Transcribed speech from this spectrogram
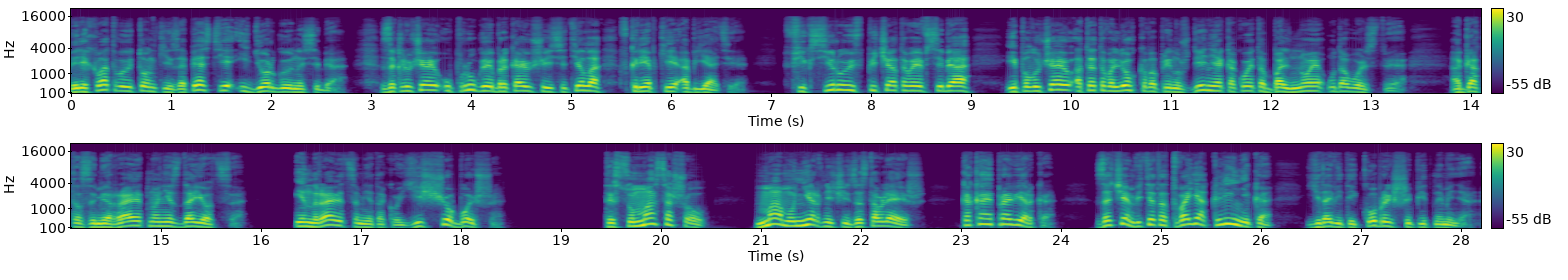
Перехватываю тонкие запястья и дергаю на себя. Заключаю упругое брыкающееся тело в крепкие объятия фиксирую, впечатывая в себя, и получаю от этого легкого принуждения какое-то больное удовольствие. Агата замирает, но не сдается. И нравится мне такой еще больше. Ты с ума сошел? Маму нервничать заставляешь. Какая проверка? Зачем? Ведь это твоя клиника!» Ядовитой коброй шипит на меня.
